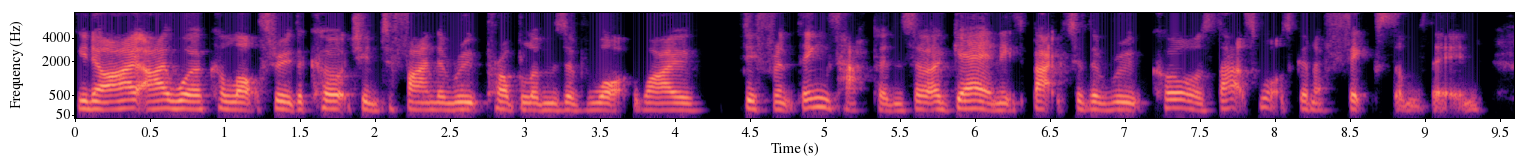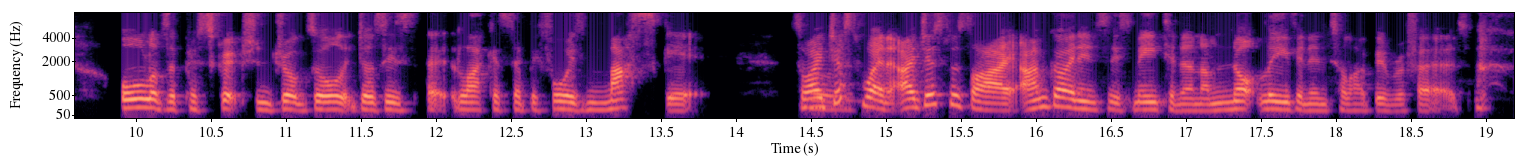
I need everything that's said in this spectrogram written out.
you know, I, I work a lot through the coaching to find the root problems of what, why different things happen. So again, it's back to the root cause. That's what's going to fix something. All of the prescription drugs, all it does is, uh, like I said before, is mask it so mm. I just went, I just was like, I'm going into this meeting and I'm not leaving until I've been referred.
